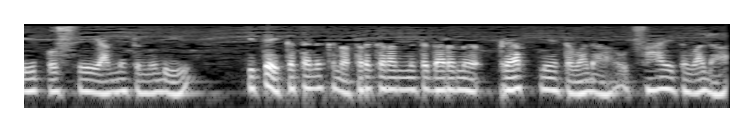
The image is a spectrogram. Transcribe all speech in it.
ඒ පොස්සේ යන්නට නොදී හිත එක තැනක නතර කරන්නට දරන ප්‍රයත්නයට වඩා උත්සාහයට වඩා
